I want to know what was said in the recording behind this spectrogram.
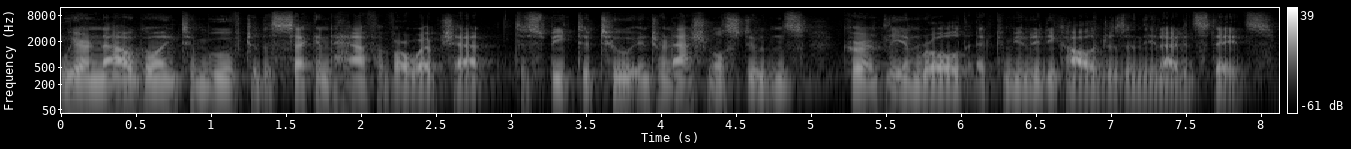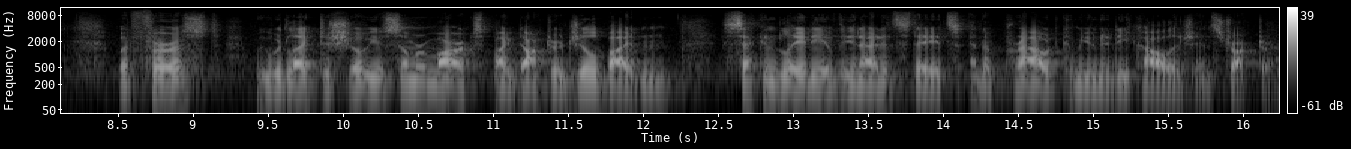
We are now going to move to the second half of our web chat to speak to two international students currently enrolled at community colleges in the United States. But first, we would like to show you some remarks by Dr. Jill Biden, Second Lady of the United States and a proud community college instructor.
